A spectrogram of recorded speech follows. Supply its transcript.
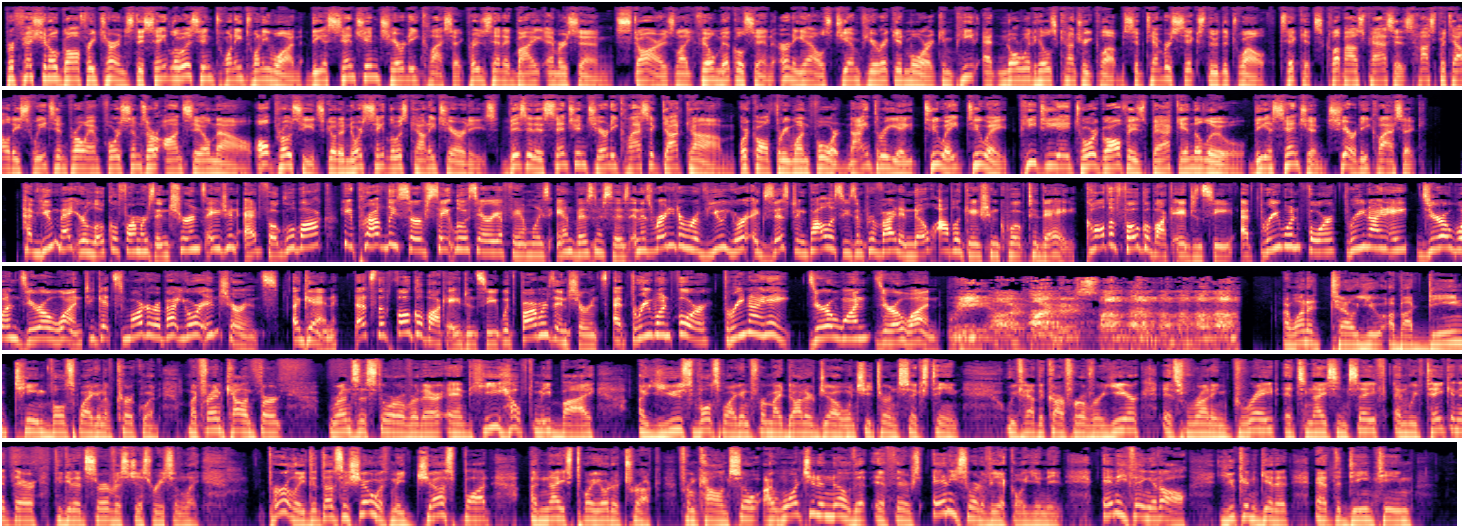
Professional golf returns to St. Louis in 2021. The Ascension Charity Classic, presented by Emerson. Stars like Phil Mickelson, Ernie Els, Jim Furyk, and more compete at Norwood Hills Country Club September 6th through the 12th. Tickets, clubhouse passes, hospitality suites, and pro-am foursomes are on sale now. All proceeds go to North St. Louis County Charities. Visit AscensionCharityClassic.com or call 314-938-2828. PGA Tour Golf is back in the Lou. The Ascension Charity Classic. Have you met your local farmer's insurance agent, Ed Fogelbach? He proudly serves St. Louis area families and businesses and is ready to review your existing policies and provide a no obligation quote today. Call the Fogelbach Agency at 314 398 0101 to get smarter about your insurance. Again, that's the Fogelbach Agency with Farmers Insurance at 314 398 0101. We are farmers. Bum, bum, bum. I want to tell you about Dean Team Volkswagen of Kirkwood. My friend Colin Burnt runs the store over there, and he helped me buy a used Volkswagen for my daughter Joe when she turned 16. We've had the car for over a year. It's running great. It's nice and safe, and we've taken it there to get it serviced just recently. Pearlie, that does the show with me, just bought a nice Toyota truck from Collins. So I want you to know that if there's any sort of vehicle you need, anything at all, you can get it at the Dean Team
